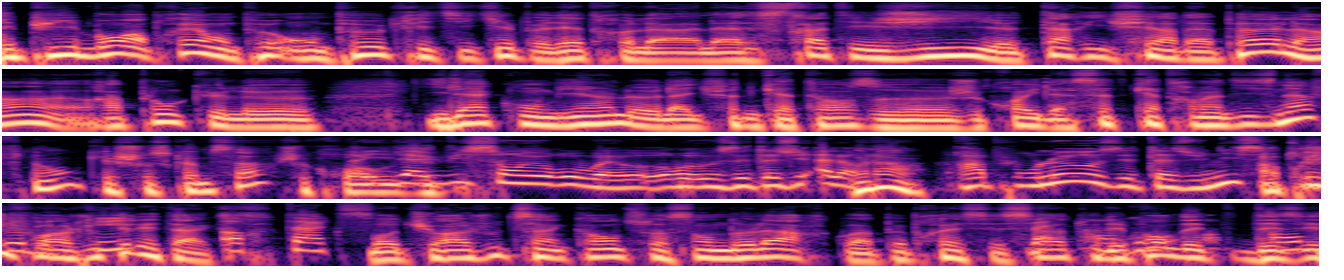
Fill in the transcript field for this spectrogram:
Et puis bon, après, on peut on peut critiquer peut-être la, la stratégie tarifaire d'Apple. Hein. Rappelons que le il a combien le l'iPhone 14 euh, Je crois il a 7,99 non? Quelque chose comme ça, je crois. il a États- 800 euros ouais, aux États-Unis. Alors, Voilà. rappelons-le, aux États-Unis, c'est Après, il faut rajouter les taxes. hors taxe. Bon, tu rajoutes 50, 60 dollars, quoi, à peu près, c'est ça. Bah, Tout en dépend gros, des, des en États.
